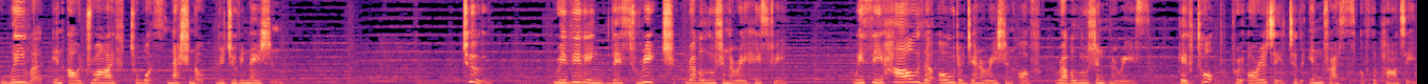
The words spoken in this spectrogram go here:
waver in our drive towards national rejuvenation. 2. Reviewing this rich revolutionary history, we see how the older generation of revolutionaries gave top priority to the interests of the party,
